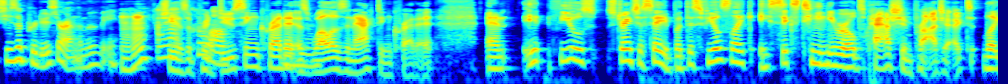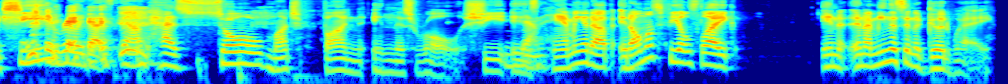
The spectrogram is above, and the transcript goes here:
she's a producer on the movie. Mhm. Oh, she has a cool. producing credit as Mhm. well as an acting credit. And it feels strange to say, but this feels like a 16 year old's passion project. Like she It really does. Yeah. has so much fun in this role. She is Yeah. hamming it up. It almost feels like in and I mean this in a good way.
